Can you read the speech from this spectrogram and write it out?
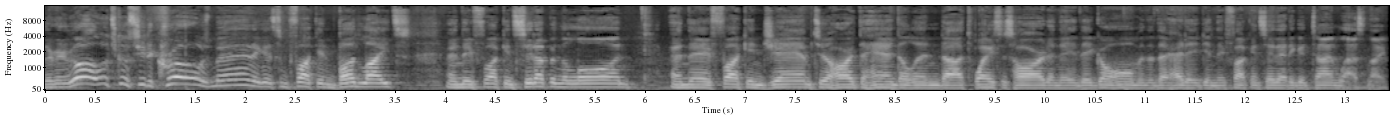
They're gonna go, oh, let's go see the Crowes, man. They get some fucking Bud Lights and they fucking sit up in the lawn and they fucking jam too hard to handle and uh, twice as hard and they, they go home and they're headache and they fucking say they had a good time last night.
